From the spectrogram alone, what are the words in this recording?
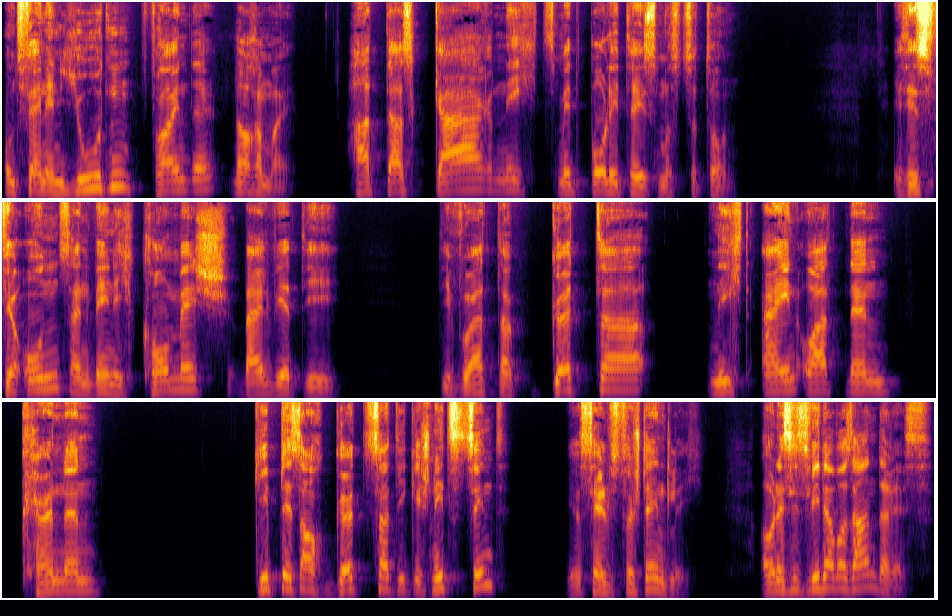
Und für einen Juden, Freunde, noch einmal, hat das gar nichts mit Polytheismus zu tun. Es ist für uns ein wenig komisch, weil wir die, die Wörter Götter nicht einordnen können. Gibt es auch Götzer, die geschnitzt sind? Ja, selbstverständlich. Aber das ist wieder was anderes.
